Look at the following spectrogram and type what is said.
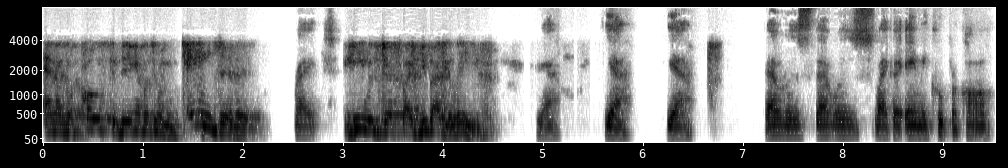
And as opposed to being able to engage in it, right. He was just like, you got to leave. Yeah. Yeah. Yeah. That was that was like an Amy Cooper call.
